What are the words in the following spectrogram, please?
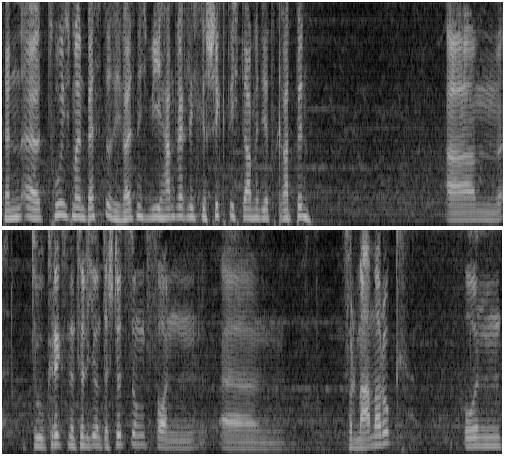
Dann äh, tue ich mein Bestes. Ich weiß nicht, wie handwerklich geschickt ich damit jetzt gerade bin. Ähm, du kriegst natürlich Unterstützung von, ähm, von Marmaruk. Und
